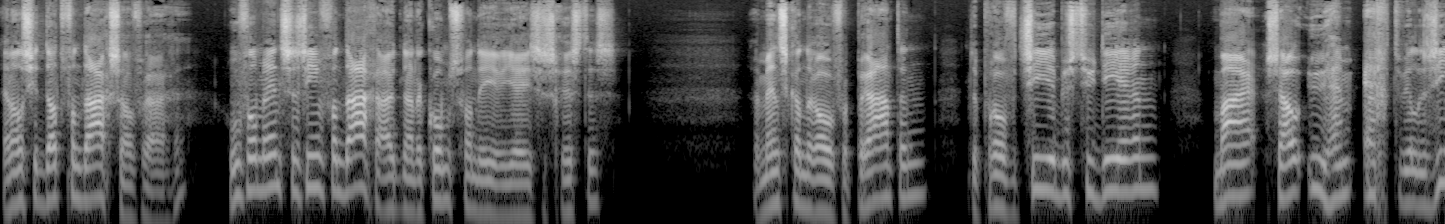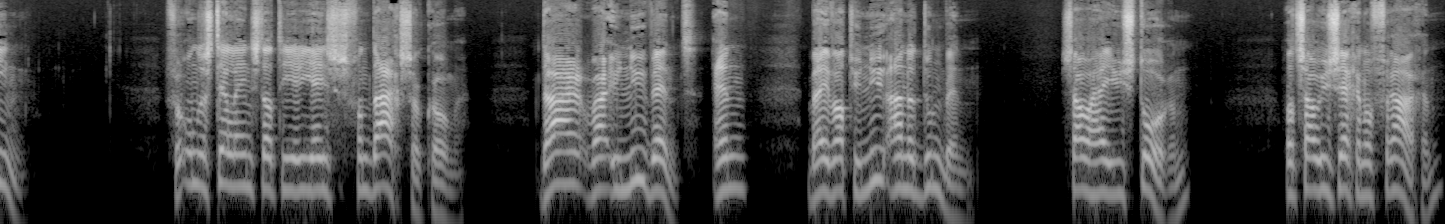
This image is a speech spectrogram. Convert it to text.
En als je dat vandaag zou vragen, hoeveel mensen zien vandaag uit naar de komst van de Heer Jezus Christus? Een mens kan erover praten, de profetieën bestuderen, maar zou u hem echt willen zien? Veronderstel eens dat de Heer Jezus vandaag zou komen, daar waar u nu bent en bij wat u nu aan het doen bent. Zou hij u storen? Wat zou u zeggen of vragen?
